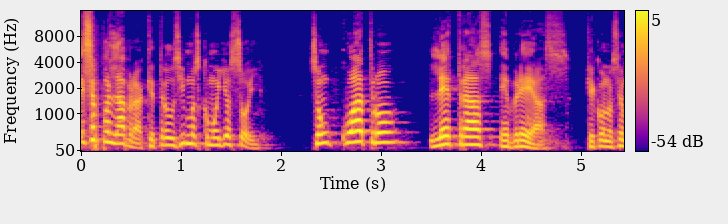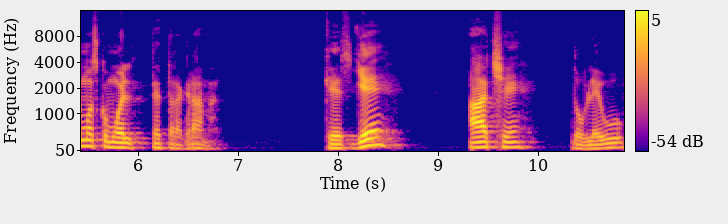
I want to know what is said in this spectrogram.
Esa palabra que traducimos como yo soy, son cuatro letras hebreas que conocemos como el tetragrama, que es Y, H, W,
